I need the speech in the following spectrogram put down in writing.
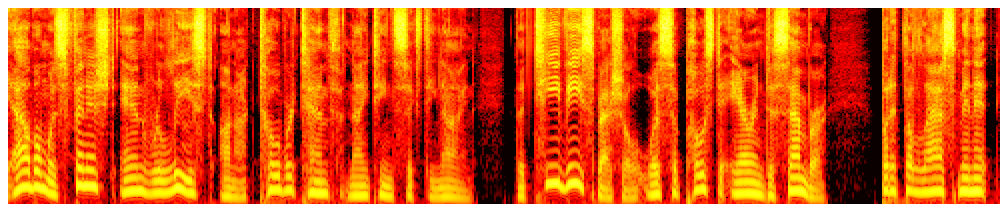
The album was finished and released on October 10th, 1969. The TV special was supposed to air in December, but at the last minute,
